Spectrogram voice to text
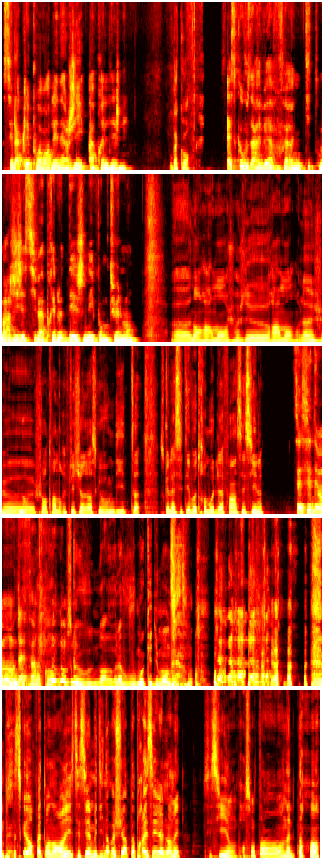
c'est la clé pour avoir de l'énergie après le déjeuner. D'accord. Est-ce que vous arrivez à vous faire une petite marge digestive après le déjeuner ponctuellement? Euh, non, rarement. Je, rarement. Là, je, suis en train de réfléchir à ce que vous me dites. Parce que là, c'était votre mot de la fin, Cécile Ça, c'était mon mot de la fin. D'accord. Parce que vous, là, vous vous moquez du monde. parce qu'en fait, on enregistre. Cécile me dit Non, mais je suis un peu pressé. Non, mais Cécile, on prend son temps. On a le temps.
